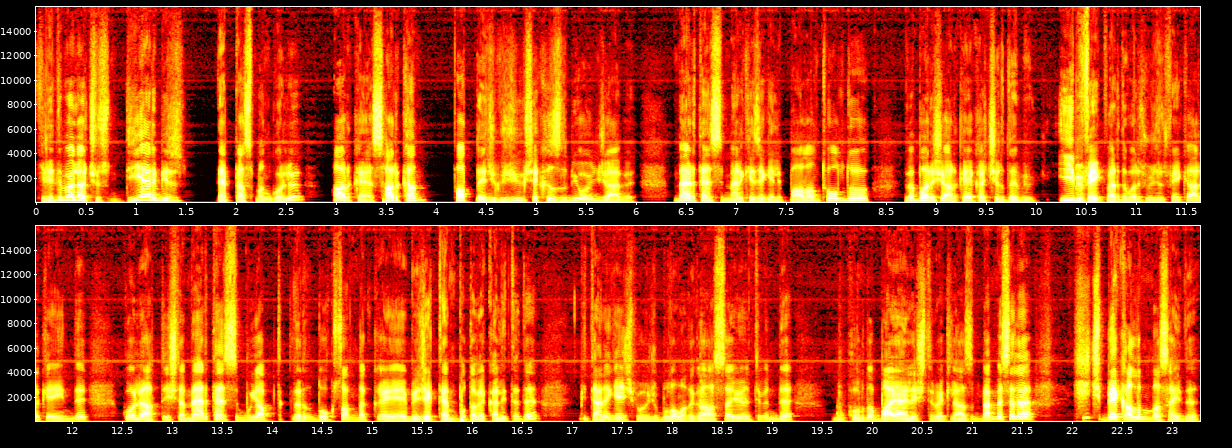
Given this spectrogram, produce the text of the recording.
Kilidi böyle açıyorsun. Diğer bir deplasman golü arkaya sarkan, patlayıcı gücü yüksek hızlı bir oyuncu abi. Mertens'in merkeze gelip bağlantı olduğu ve Barış'ı arkaya kaçırdığı bir, iyi bir fake verdi Barış. Vücut fake'i arkaya indi. Golü attı. İşte Mertens'in bu yaptıklarını 90 dakikaya yayabilecek tempoda ve kalitede bir tane genç bir oyuncu bulamadı. Galatasaray yönetimini de bu konuda bayağı eleştirmek lazım. Ben mesela hiç bek alınmasaydı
